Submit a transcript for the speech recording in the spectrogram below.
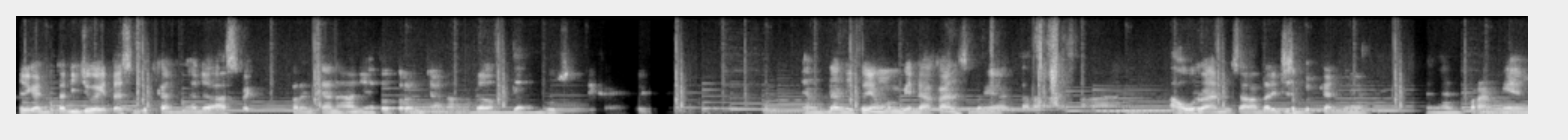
jadi kan tadi juga kita sebutkan ada aspek perencanaan ya atau terencana dalam jalan busuk yang dan itu yang membedakan sebenarnya antara tawuran misalnya tadi disebutkan dengan dengan perang yang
